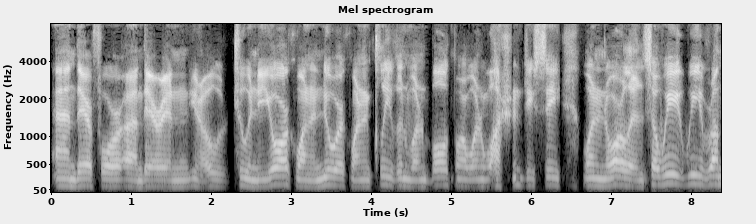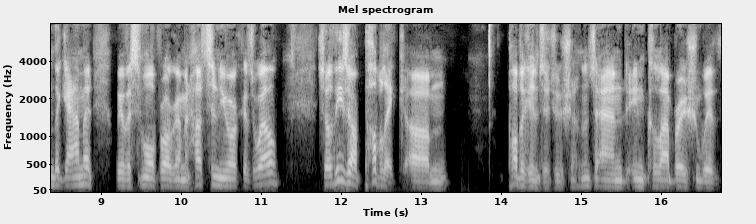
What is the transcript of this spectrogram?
and therefore um, they're in you know two in New York, one in Newark, one in Cleveland, one in Baltimore, one in Washington D.C., one in New Orleans. So we we run the gamut. We have a small program in Hudson, New York, as well. So these are public um, public institutions, and in collaboration with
